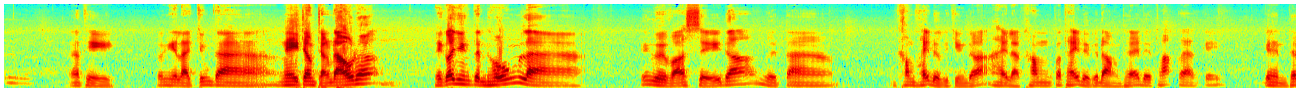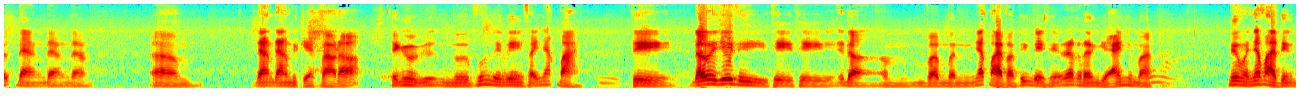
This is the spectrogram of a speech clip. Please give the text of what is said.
ừ. thì có nghĩa là chúng ta ngay trong trận đấu đó thì có những tình huống là cái người võ sĩ đó người ta không thấy được cái chuyện đó hay là không có thấy được cái đoàn thế để thoát ra cái cái hình thức đang đang đang uh, đang đang bị kẹt vào đó thì người người huấn luyện viên phải nhắc bài ừ. thì đối với dưới thì thì thì và mình nhắc bài bằng tiếng việt thì rất là đơn giản nhưng mà nếu mà nhắc bài tiếng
